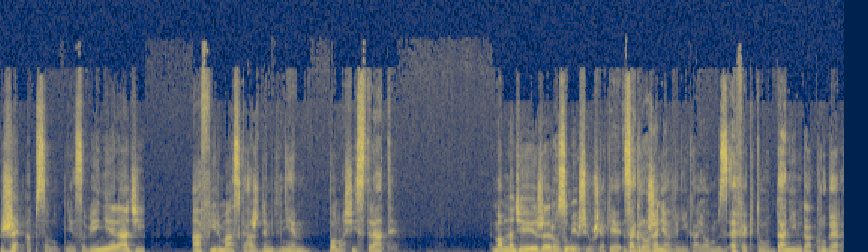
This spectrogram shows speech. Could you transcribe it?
że absolutnie sobie nie radzi, a firma z każdym dniem ponosi straty. Mam nadzieję, że rozumiesz już, jakie zagrożenia wynikają z efektu Dunninga-Krugera.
